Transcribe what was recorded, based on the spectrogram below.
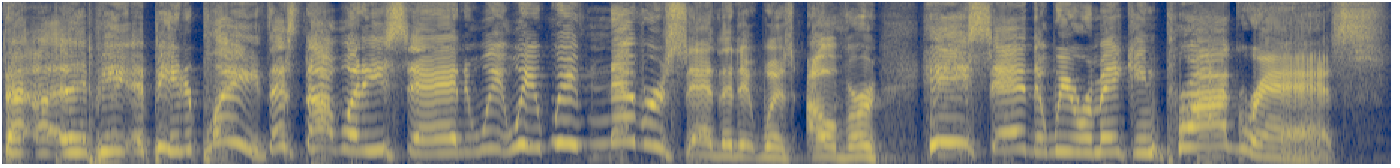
That, uh, Peter, please, that's not what he said. We, we, we've never said that it was over. He said that we were making progress.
